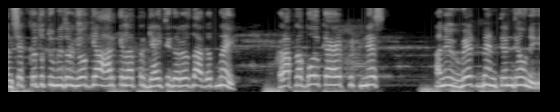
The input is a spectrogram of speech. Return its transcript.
आणि शक्यतो तुम्ही जर योग्य आहार केला तर घ्यायची गरज लागत नाही. कारण आपला गोल काय आहे? फिटनेस आणि वेट मेंटेन ठेवणे.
